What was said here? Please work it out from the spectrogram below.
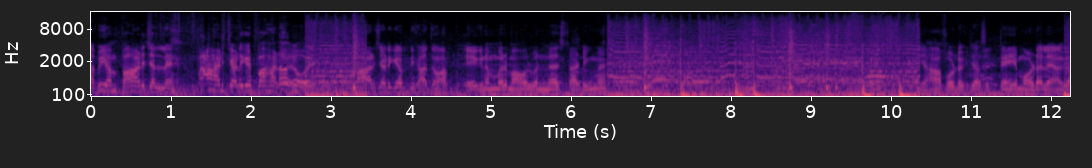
अभी हम पहाड़ चल रहे हैं। पहाड़ चढ़ के पहाड़ ओए पहाड़ चढ़ के अब दिखाता हूँ आप एक नंबर माहौल बन रहा है स्टार्टिंग में। यहाँ फ़ोटो खिंचा सकते हैं। ये मॉडल है यहाँ का।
